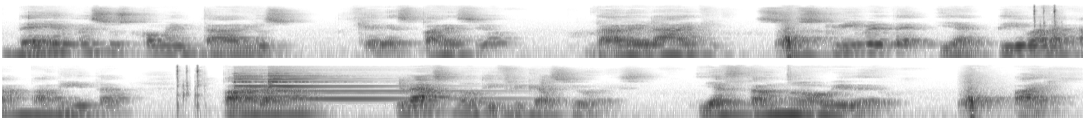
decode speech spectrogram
Déjenme sus comentarios qué les pareció. Dale like, suscríbete y activa la campanita para las notificaciones y hasta un nuevo video. Bye.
